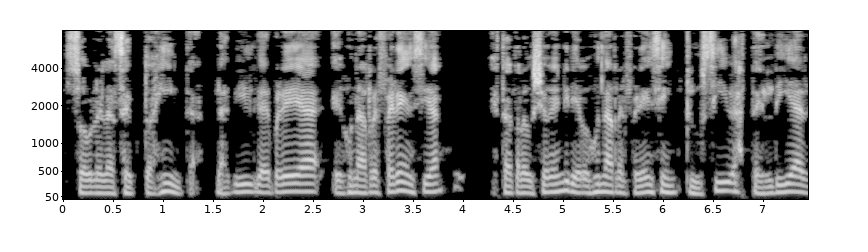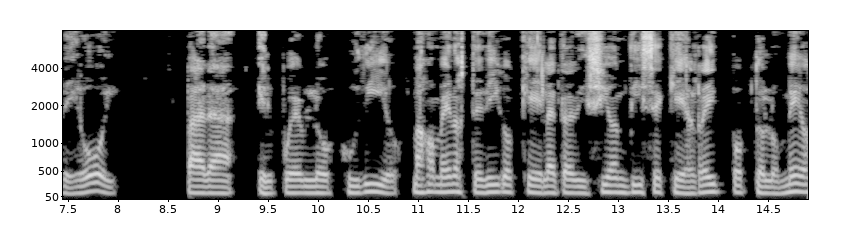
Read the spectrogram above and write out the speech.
sobre la Septuaginta. La Biblia hebrea es una referencia, esta traducción en griego es una referencia inclusive hasta el día de hoy para el pueblo judío. Más o menos te digo que la tradición dice que el rey Ptolomeo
